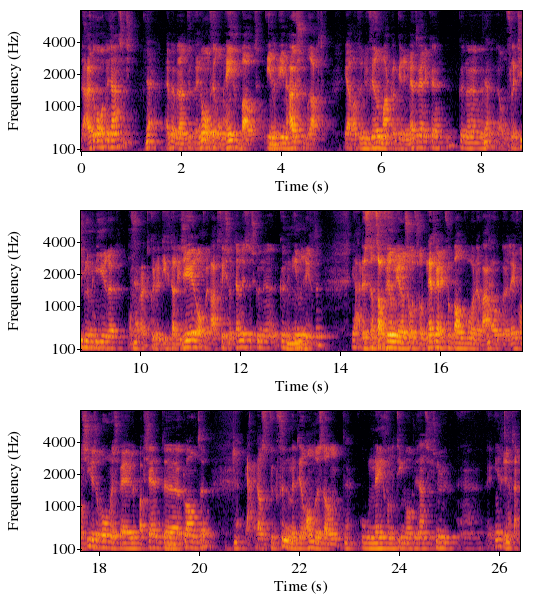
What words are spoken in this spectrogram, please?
de, huidige organisaties. Ja. we hebben daar natuurlijk enorm veel omheen gebouwd, in, in huis gebracht. Ja, wat we nu veel makkelijker in netwerken kunnen, op flexibele manieren, of ja. kunnen digitaliseren, of artificial intelligence kunnen, kunnen mm. inrichten. Ja, dus dat zal veel meer een soort, soort netwerkverband worden, waar ook uh, leveranciers een rol in spelen, patiënten, klanten. Ja. ja, dat is natuurlijk fundamenteel anders dan hoe 9 van de 10 organisaties nu uh, ingericht zijn.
